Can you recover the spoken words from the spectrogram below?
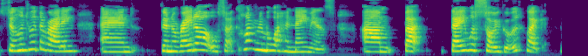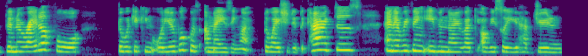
Still enjoyed the writing and the narrator. Also, I can't remember what her name is. Um, but they were so good. Like the narrator for the Wicked King audiobook was amazing. Like the way she did the characters and everything, even though like obviously you have Jude and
